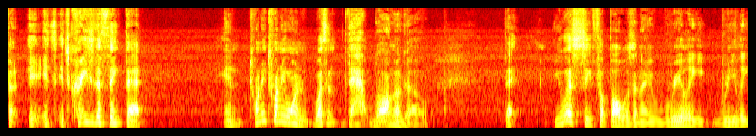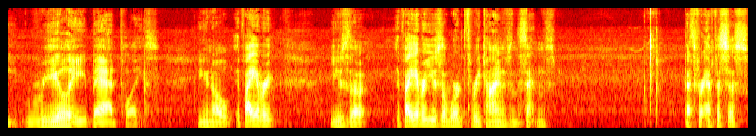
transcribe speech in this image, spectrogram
But it, it's it's crazy to think that in 2021 wasn't that long ago that USC football was in a really, really, really bad place. You know, if I ever use the if I ever use the word three times in the sentence, that's for emphasis.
